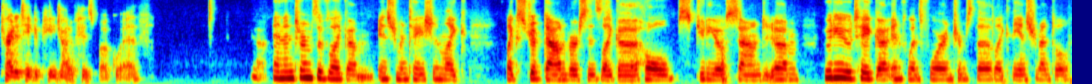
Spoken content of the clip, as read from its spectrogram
try to take a page out of his book with. Yeah. And in terms of like um instrumentation, like like stripped down versus like a whole studio sound, um, who do you take uh, influence for in terms of the like the instrumental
